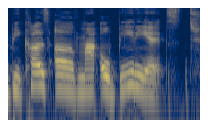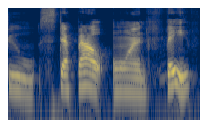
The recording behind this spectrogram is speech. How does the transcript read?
because of my obedience to step out on faith,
